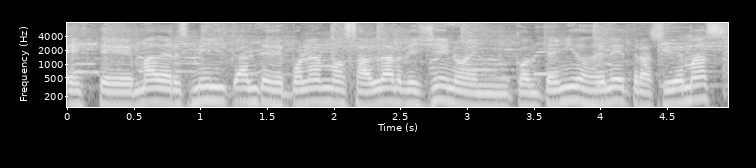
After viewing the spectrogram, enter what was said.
este Mother's Milk, antes de ponernos a hablar de lleno en contenidos de letras y demás,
